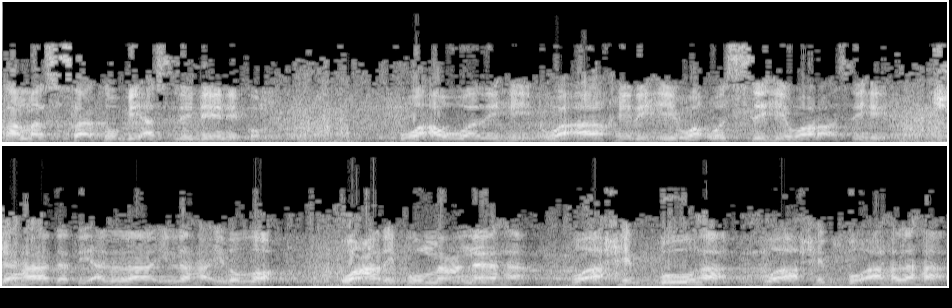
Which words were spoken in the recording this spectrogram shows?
tamassaku bi asli dinikum وأوله وآخره وأسه ورأسه شهادة أن لا إله إلا الله واعرفوا معناها وأحبوها وأحبوا أهلها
